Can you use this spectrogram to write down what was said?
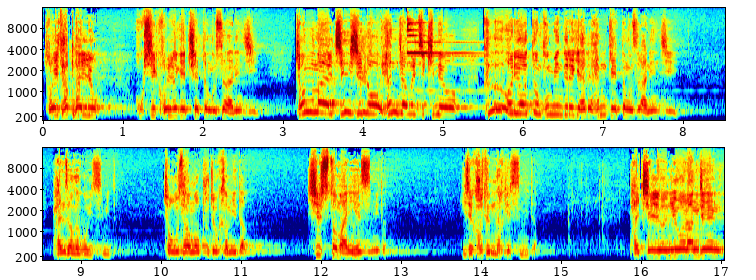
저희 486 혹시 권력에 취했던 것은 아닌지 정말 진실로 현장을 지키며 그 어려웠던 국민들에게 함께 했던 것은 아닌지 반성하고 있습니다. 저 우상호 부족합니다. 실수도 많이 했습니다 이제 거듭나겠습니다 87년 6월 항쟁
